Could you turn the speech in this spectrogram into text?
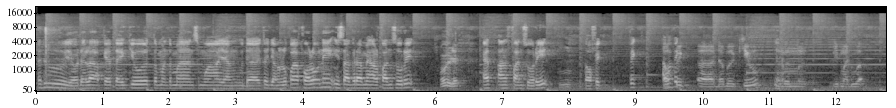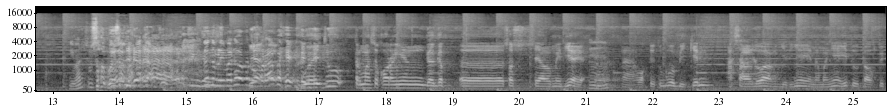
Aduh, ya udahlah. Oke, thank you teman-teman semua yang udah itu jangan lupa follow nih Instagramnya Alvan Suri Oh iya. at Alvan Suri. Taufik Pik apa Taufik Pik? eh, double Q 652. Gimana? Susah banget. Itu 652 apa Ya, nomor apa ya? gue itu termasuk orang yang gagap eh, sosial media ya. Hmm. Nah waktu itu gue bikin asal doang, jadinya ya namanya itu Taufik.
